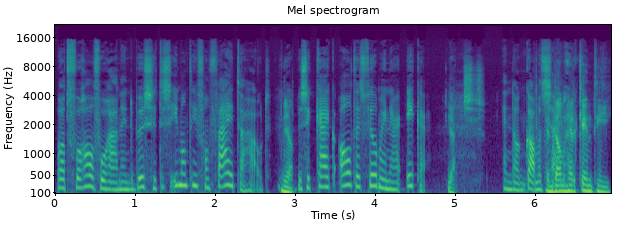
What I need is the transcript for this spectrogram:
wat vooral vooraan in de bus zit, is iemand die van feiten houdt. Ja. Dus ik kijk altijd veel meer naar ikken. Ja, precies. En dan kan het en zijn. En dan herkent hij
